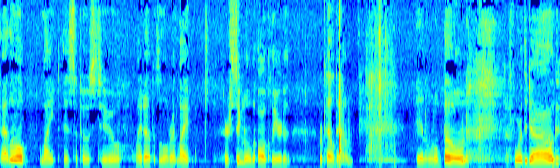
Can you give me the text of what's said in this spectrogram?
That little light is supposed to light up. It's a little red light. Her signal all clear to rappel down. And a little bone for the dog.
